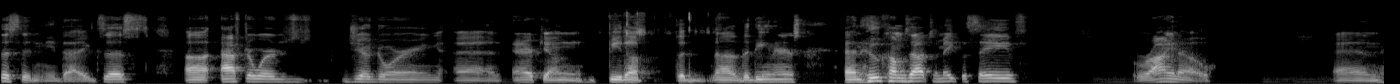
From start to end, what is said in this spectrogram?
this didn't need to exist. Uh, afterwards, Joe Doering and Eric Young beat up the uh, the Deaners, and who comes out to make the save? Rhino. And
